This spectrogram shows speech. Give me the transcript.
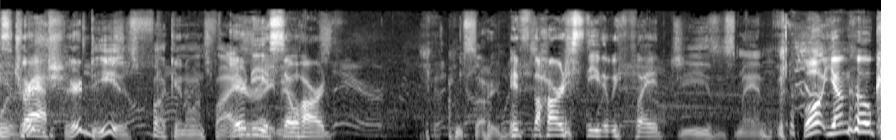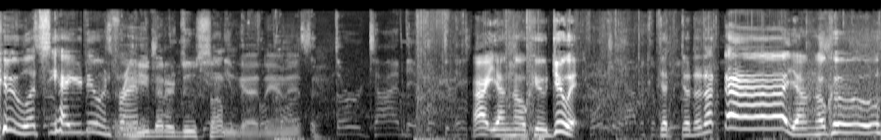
piece of trash. Their, D is fucking on fire. their D right is so now. hard. I'm sorry. man. It's the hardest D that we've played. Jesus, man. Well, Young Ho Koo, let's see how you're doing, friend. better do something. Goddamn it! All right, Younghoe Koo, do it. Da, da, da, da, da, Younghoe Koo.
